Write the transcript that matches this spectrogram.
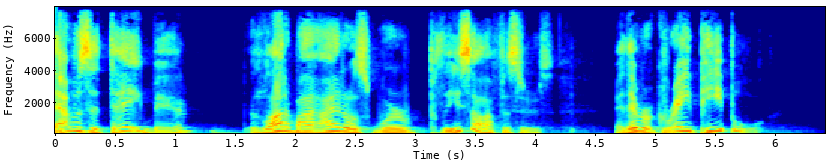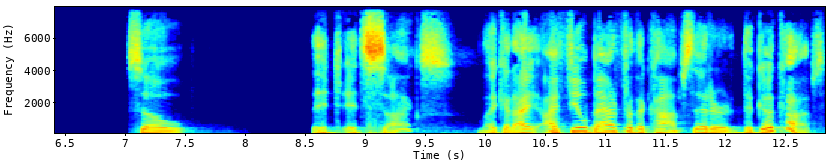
that was the thing, man. A lot of my idols were police officers, and they were great people. So it it sucks. Like, and I I feel bad for the cops that are the good cops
